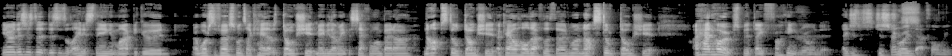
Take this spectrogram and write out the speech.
you know, this is the this is the latest thing. It might be good. I watched the first one. It's like, hey, that was dog shit. Maybe they'll make the second one better. Nope, still dog shit. Okay, I'll hold out for the third one. Nope, still dog shit. I had hopes, but they fucking ruined it. They just destroyed is- that for me.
